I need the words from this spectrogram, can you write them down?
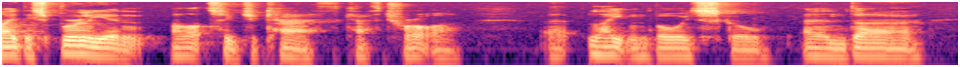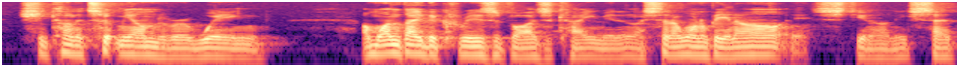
I had this brilliant art teacher, Kath, Kath Trotter, at Leighton Boys School, and uh, she kind of took me under her wing. And one day the careers advisor came in and I said, I want to be an artist, you know, and he said,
